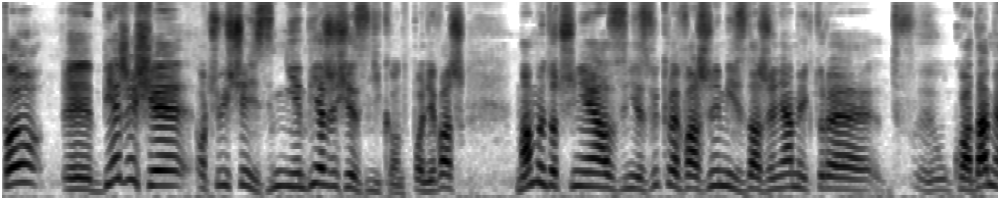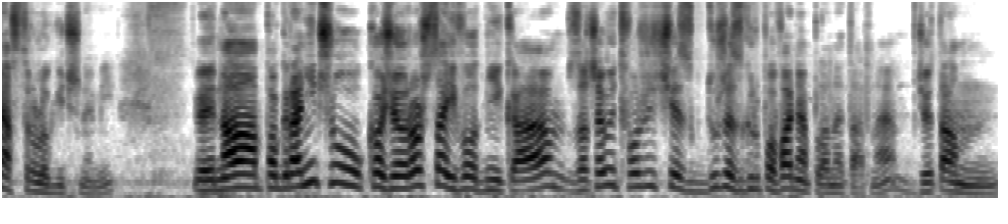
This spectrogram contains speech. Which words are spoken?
To y, bierze się, oczywiście nie bierze się znikąd, ponieważ mamy do czynienia z niezwykle ważnymi zdarzeniami, które układami astrologicznymi. Y, Na pograniczu koziorożca i wodnika zaczęły tworzyć się duże zgrupowania planetarne, gdzie tam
